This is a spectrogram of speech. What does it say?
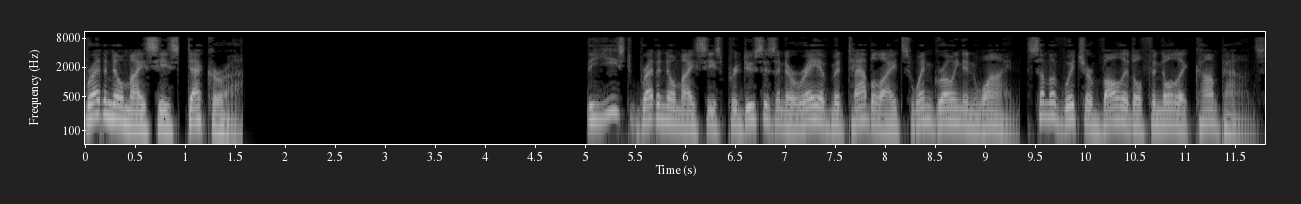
Brettanomyces Dekkera The yeast Brettanomyces produces an array of metabolites when growing in wine, some of which are volatile phenolic compounds.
